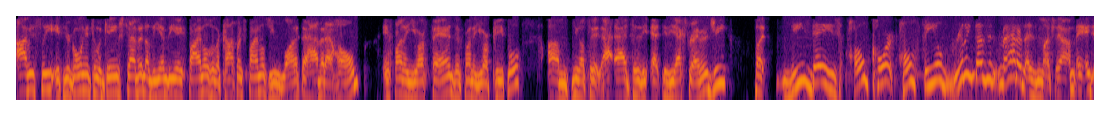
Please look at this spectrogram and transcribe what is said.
Obviously, if you're going into a game seven of the NBA finals or the conference finals, you want it to have it at home in front of your fans, in front of your people, um, you know, to add to the, to the extra energy. But these days, home court, home field really doesn't matter as much. I, mean,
